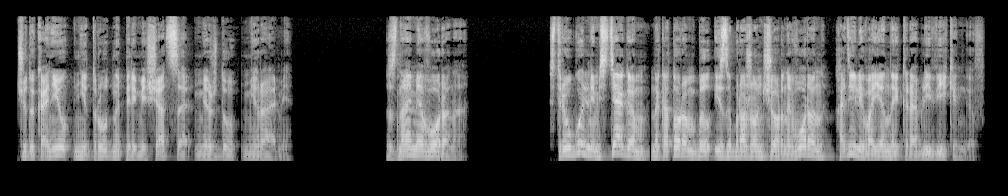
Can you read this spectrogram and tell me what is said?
Чудо-коню нетрудно перемещаться между мирами. Знамя ворона. С треугольным стягом, на котором был изображен черный ворон, ходили военные корабли викингов.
